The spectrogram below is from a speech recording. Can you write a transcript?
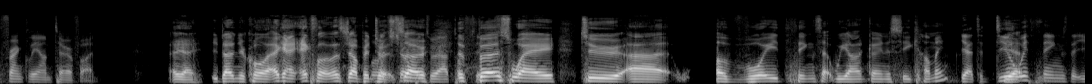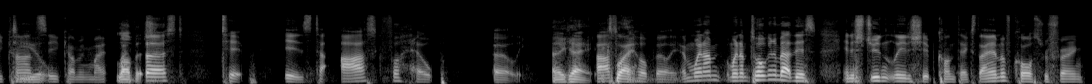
frankly, I'm terrified. Okay, you've done your call. Okay, excellent. Let's jump into Let's it. jump so into the tips. first way to uh, avoid things that we aren't going to see coming. Yeah, to deal with things that you can't Deal. see coming. My, Love my it. first tip is to ask for help early. Okay, Ask explain. for help early. And when I'm when I'm talking about this in a student leadership context, I am of course referring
